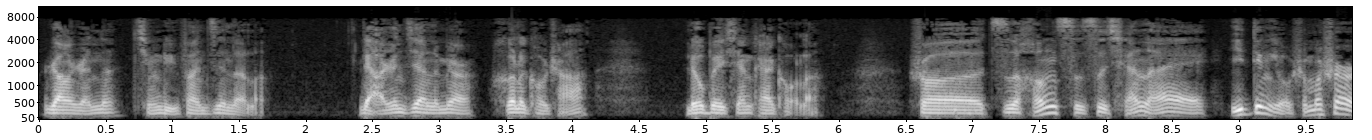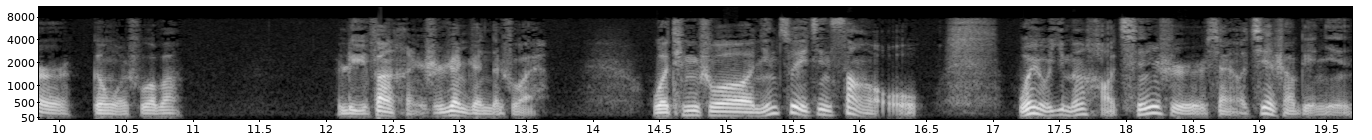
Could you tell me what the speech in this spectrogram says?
让人呢请吕范进来了。俩人见了面，喝了口茶。刘备先开口了，说：“子恒此次前来，一定有什么事儿跟我说吧。”吕范很是认真的说：“呀。”我听说您最近丧偶，我有一门好亲事想要介绍给您，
